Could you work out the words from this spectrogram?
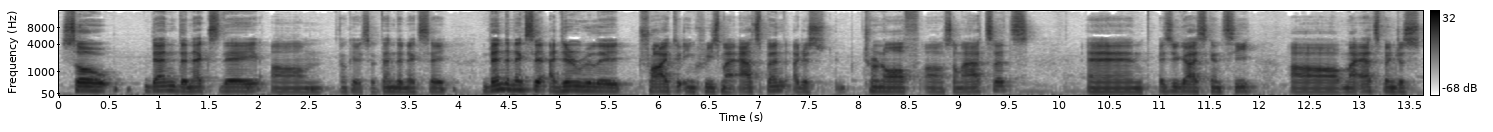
so then the next day, um, okay, so then the next day, then the next day I didn't really try to increase my ad spend. I just turn off uh, some ad sets. And as you guys can see, uh, my ad spend just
